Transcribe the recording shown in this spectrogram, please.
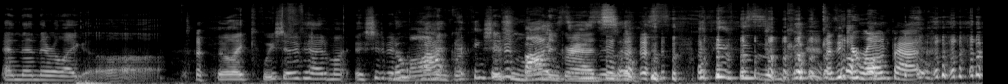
and then they were like, Ugh. they're like, we should have had, mo- it should have been No, mom Pat, and gra- I think should have been mom and grads. Z's in this. I think this is a good. I think you're wrong, Pat.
